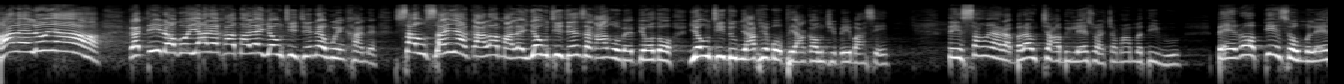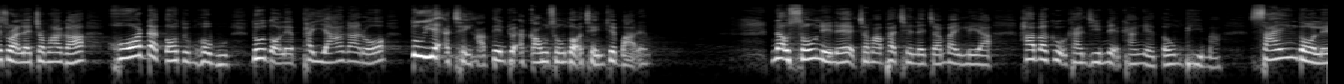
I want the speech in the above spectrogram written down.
ဟာလေလုယာ ဂတိတော်ကိုရတဲ့ခါမှာလည်းယုံကြည်ခြင်းနဲ့ဝန်ခံတယ်။စောင့်ဆိုင်းရကာလမှာလည်းယုံကြည်ခြင်းစကားကိုပဲပြောတော့ယုံကြည်သူများဖြစ်ဖို့ဘုရားကောင်းချီးပေးပါစေ။သင်စောင့်ရတာဘယ်လောက်ကြာပြီလဲဆိုတာကျွန်မမသိဘူးဘယ်တော့ပြည့်စုံမလဲဆိုတာလဲကျွန်မကဟောတတ်တော်သူမဟုတ်ဘူးသို့တော်လဲဖယားကတော့သူ့ရဲ့အချိန်ဟာတင့်အတွက်အကောင်းဆုံးသောအချိန်ဖြစ်ပါတယ် နောက်ဆုံးအနေနဲ့ကျွန်မဖတ်ချင်တဲ့ကျမ်းပိုက်လေးကဟာဘကုအခန်းကြီး1အခန်းငယ်3ပြီးမှာဆိုင်းတော်လဲ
